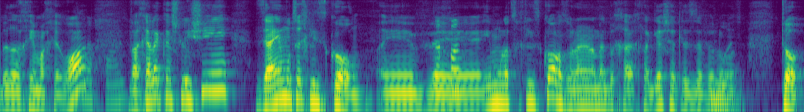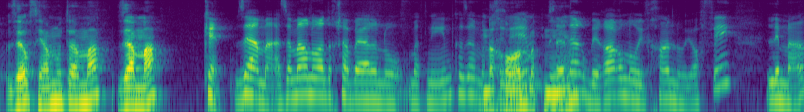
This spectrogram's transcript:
בדרכים אחרות. נכון. והחלק השלישי, זה האם הוא צריך לזכור. אה, נכון. ואם הוא לא צריך לזכור, אז אולי נלמד בכלל איך לגשת לזה ולא. לזה. טוב, זהו, סיימנו את המה? זה המה? כן, זה המה. אז אמרנו עד עכשיו היה לנו מתניעים כזה, מתחילים. נכון, מתניעים. בסדר, ביררנו, הבחנו, יופי. למה,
